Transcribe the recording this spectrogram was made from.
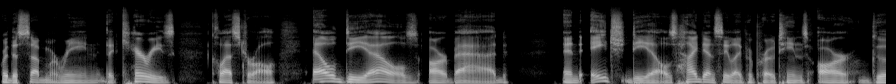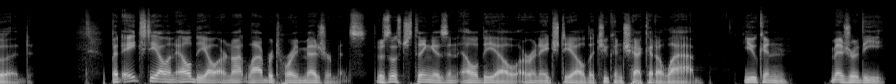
or the submarine that carries cholesterol. LDLs are bad and HDLs, high density lipoproteins, are good. But HDL and LDL are not laboratory measurements. There's no such thing as an LDL or an HDL that you can check at a lab. You can measure the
